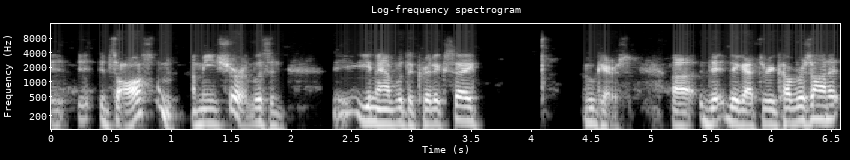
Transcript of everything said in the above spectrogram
it, it's awesome. I mean, sure, listen, you can have what the critics say. Who cares? Uh, they, they, got three covers on it.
